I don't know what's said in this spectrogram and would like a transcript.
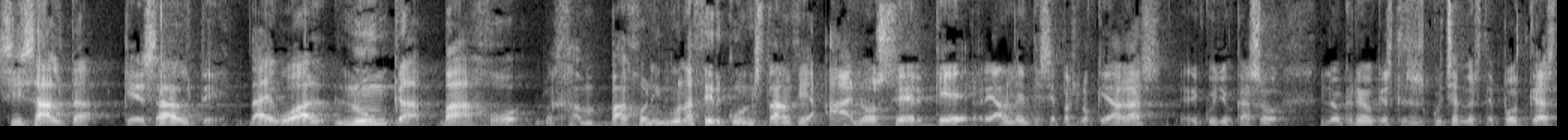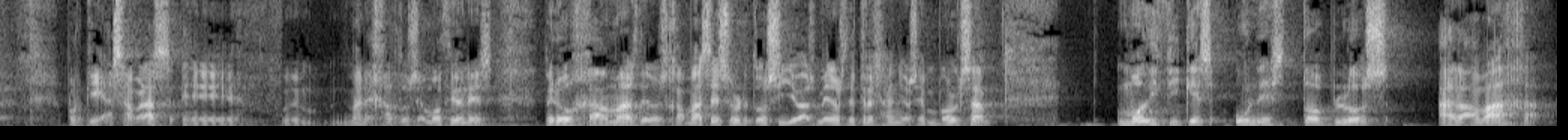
Si salta, que salte. Da igual, nunca bajo, bajo ninguna circunstancia, a no ser que realmente sepas lo que hagas, en cuyo caso no creo que estés escuchando este podcast, porque ya sabrás eh, manejar tus emociones, pero jamás de los jamases, sobre todo si llevas menos de tres años en bolsa, modifiques un stop loss a la baja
